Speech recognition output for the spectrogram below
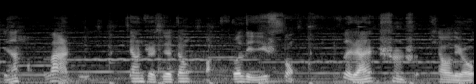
点好的蜡烛，将这些灯往河里一送，自然顺水漂流。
